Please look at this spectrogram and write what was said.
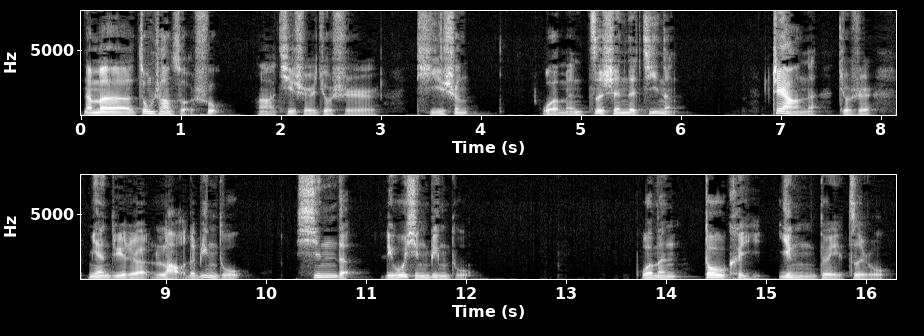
那么，综上所述。啊，其实就是提升我们自身的机能，这样呢，就是面对着老的病毒、新的流行病毒，我们都可以应对自如，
